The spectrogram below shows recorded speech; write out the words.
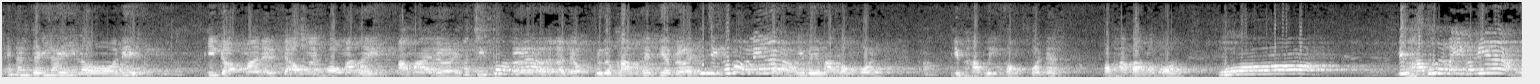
ไอ้นั่นใจใจเย็นรรออดิพี่กลับมาเนี่ยจะเอาเงินทองมาให้มากมายเลยจริงป่ะเอเนี่ยอแล้วเดี๋ยวซื้อเสื้อผ้ามาให้เทียบเลย จริงก็เปล่าเนี่ยแต่ว่าพี่ไม่ได้มาสองคน พี่พาเพื่อนอีกสองคนเนี่ยมาพักบ้านเราก่อน โอ้นี่พาเพื่อนมาอีกแล้วเนี่ยเอ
